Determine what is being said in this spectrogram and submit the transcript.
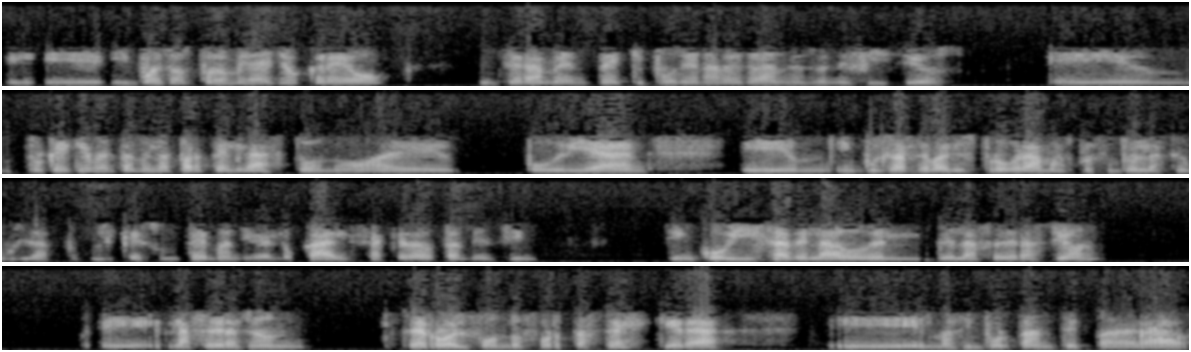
impuestos, pero mira, yo creo, sinceramente, que podrían haber grandes beneficios, eh, porque hay que ver también la parte del gasto, ¿no? Eh, podrían eh, impulsarse varios programas, por ejemplo, la seguridad pública es un tema a nivel local, se ha quedado también sin, sin cobija del lado de la federación. Eh, la federación cerró el fondo Fortaseg, que era eh, el más importante para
